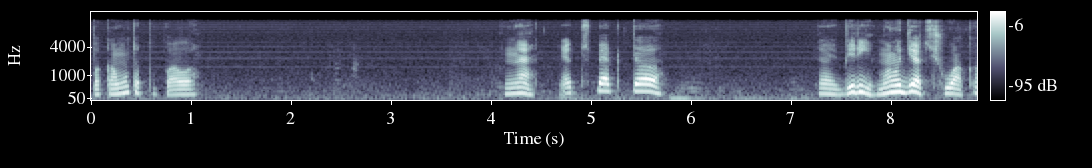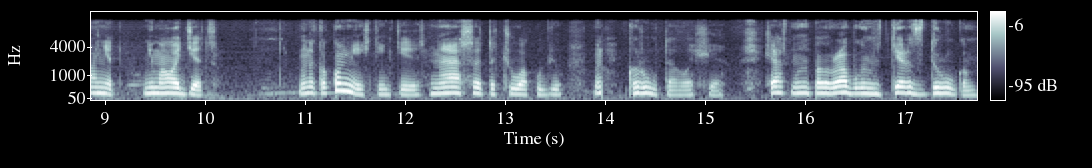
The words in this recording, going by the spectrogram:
по кому-то попало. На, экспекто. Давай, бери. Молодец, чувак. А нет, не молодец. Мы на каком месте, интересно? Нас этот чувак убил. Мы... Круто вообще. Сейчас мы попробуем теперь с другом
